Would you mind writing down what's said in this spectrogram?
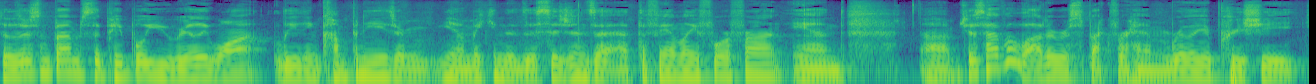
Those are sometimes the people you really want leading companies or you know making the decisions at, the family forefront and um, just have a lot of respect for him. Really appreciate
